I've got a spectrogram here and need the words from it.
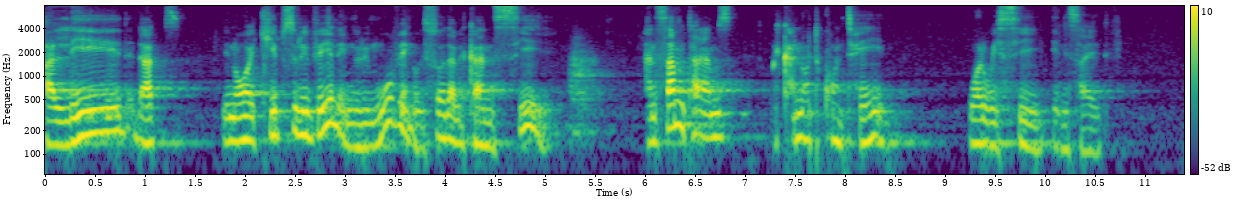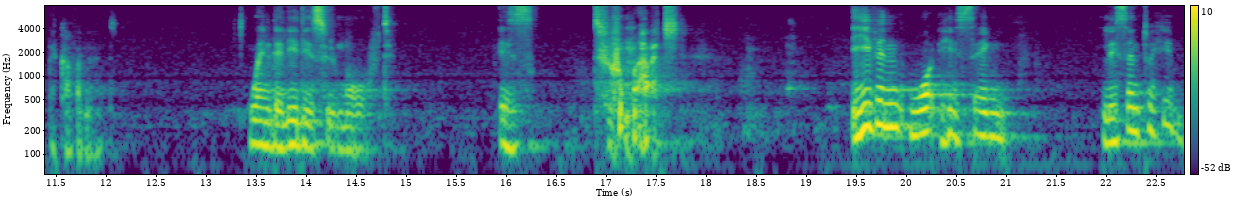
a lead that, you know, it keeps revealing, removing, so that we can see. And sometimes we cannot contain what we see inside the covenant. When the lead is removed, is too much. Even what he's saying, listen to him.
